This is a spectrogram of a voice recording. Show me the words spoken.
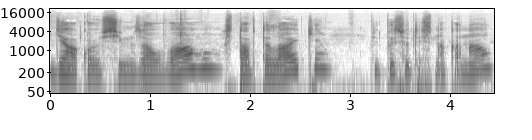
Дякую всім за увагу. Ставте лайки, підписуйтесь на канал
